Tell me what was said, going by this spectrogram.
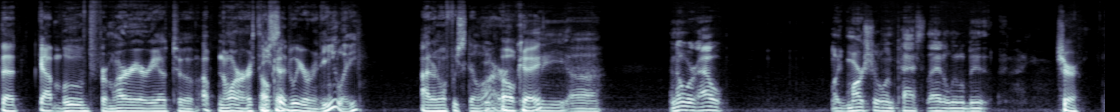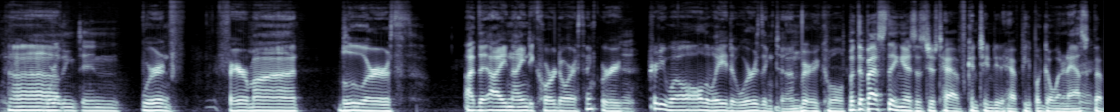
that got moved from our area to up north. He Okay. said we were in Ely. I don't know if we still are. Okay. The, uh, I know we're out like Marshall and past that a little bit. Sure. Worthington. We're in Fairmont, Blue Earth, uh, the I ninety corridor. I think we're pretty well all the way to Worthington. Very cool. But the best thing is, is just have continue to have people go in and ask the,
